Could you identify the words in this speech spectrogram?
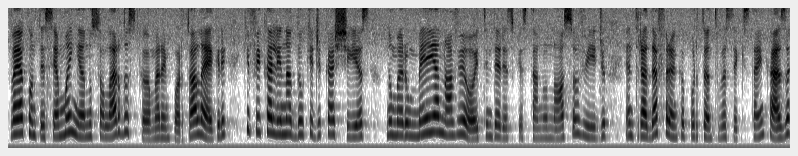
vai acontecer amanhã no Solar dos Câmara, em Porto Alegre, que fica ali na Duque de Caxias, número 698, endereço que está no nosso vídeo. Entrada franca, portanto, você que está em casa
